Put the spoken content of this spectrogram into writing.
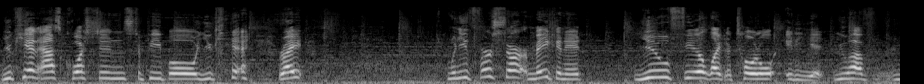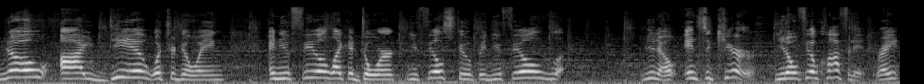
you can't ask questions to people. You can't, right? When you first start making it, you feel like a total idiot. You have no idea what you're doing and you feel like a dork. You feel stupid. You feel, you know, insecure. You don't feel confident, right?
